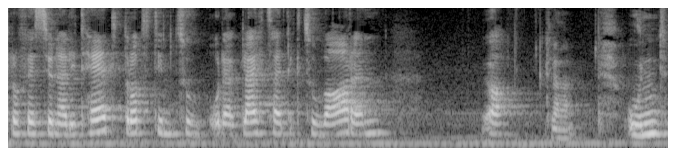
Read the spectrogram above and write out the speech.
Professionalität trotzdem zu oder gleichzeitig zu wahren, ja. Klar. Und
